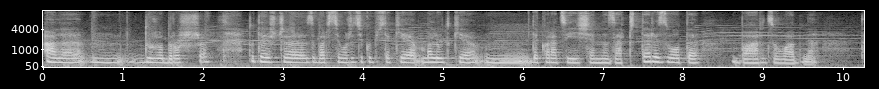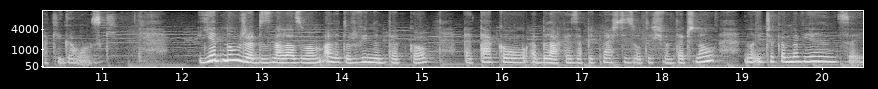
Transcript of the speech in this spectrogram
ale mm, dużo droższe. Tutaj jeszcze, zobaczcie, możecie kupić takie malutkie mm, dekoracje jesienne za 4 zł. Bardzo ładne. Takie gałązki. Jedną rzecz znalazłam, ale to już w innym Pepko, e, taką blachę za 15 zł świąteczną, no i czekam na więcej.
